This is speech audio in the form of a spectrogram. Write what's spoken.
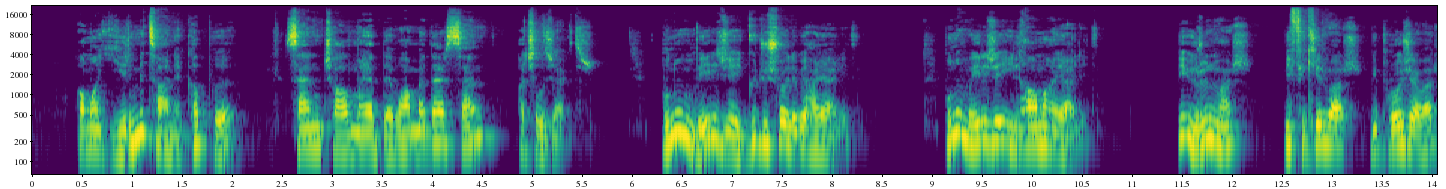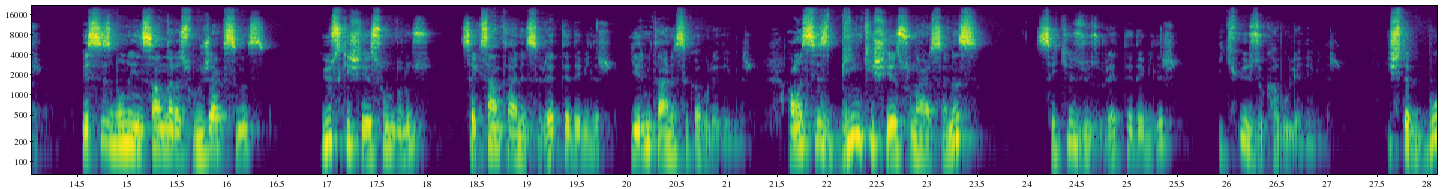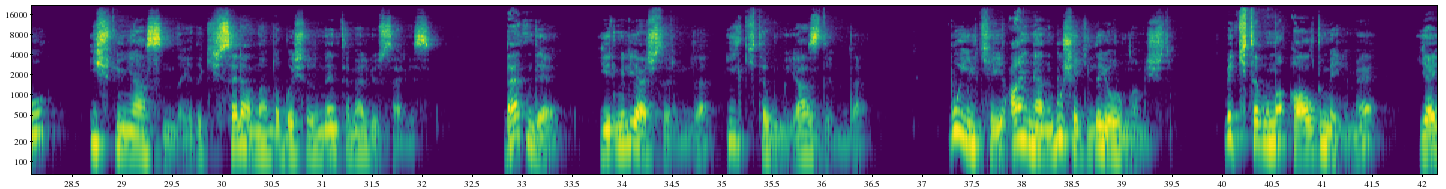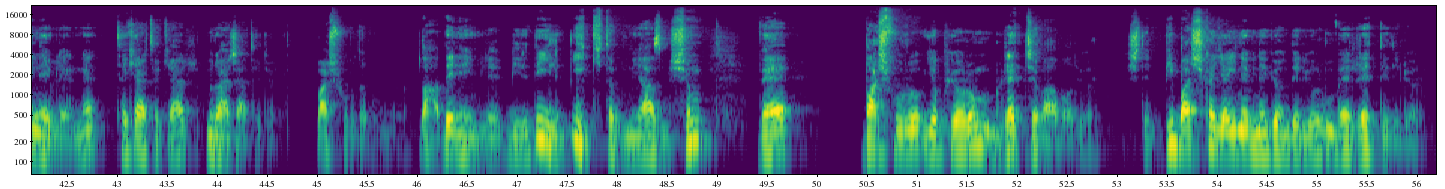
Ama 20 tane kapı sen çalmaya devam edersen açılacaktır. Bunun vereceği gücü şöyle bir hayal edin. Bunun vereceği ilhamı hayal edin. Bir ürün var, bir fikir var, bir proje var ve siz bunu insanlara sunacaksınız. 100 kişiye sundunuz, 80 tanesi reddedebilir, 20 tanesi kabul edebilir. Ama siz 1000 kişiye sunarsanız 800'ü reddedebilir, 200'ü kabul edebilir. İşte bu iş dünyasında ya da kişisel anlamda başarının en temel göstergesi. Ben de 20'li yaşlarımda ilk kitabımı yazdığımda bu ilkeyi aynen bu şekilde yorumlamıştım. Ve kitabımı aldım elime, yayın evlerine teker teker müracaat ediyorum. Başvuruda bulunuyorum. Daha deneyimli biri değilim. İlk kitabımı yazmışım ve başvuru yapıyorum, red cevabı alıyorum. İşte bir başka yayın evine gönderiyorum ve reddediliyorum.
